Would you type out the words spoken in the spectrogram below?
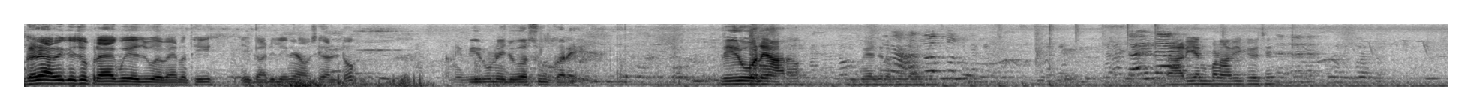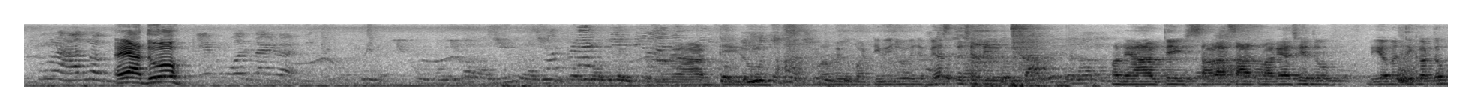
ઘરે આવી ગયો છો પ્રયાગભાઈ હજુ હવે નથી. એ ગાડી લઈને આવશે અલ્ટો. અને વીરુને જોવા શું કરે. વીરુ અને આરવ. આર્યન પણ આવી ગયો છે. એ આદુ. આરતી ટીવી જોવે છે. વ્યસ્ત છે ટીવી અને આરતી સાડા સાત વાગ્યા છે તો દીવાબત્તી કરી દઉં.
